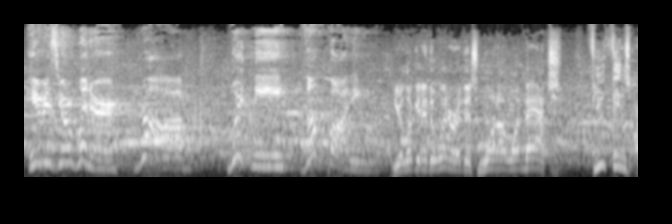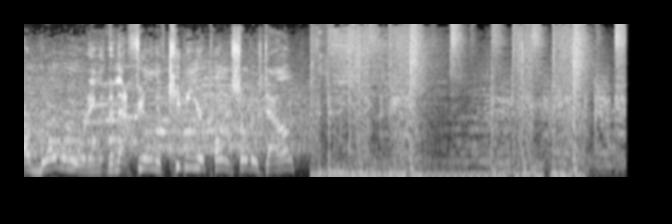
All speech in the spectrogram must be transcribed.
Here is your winner, Rod Whitley, the Body. You're looking at the winner of this one-on-one -on -one match. Few things are more rewarding than that feeling of keeping your opponent's shoulders down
